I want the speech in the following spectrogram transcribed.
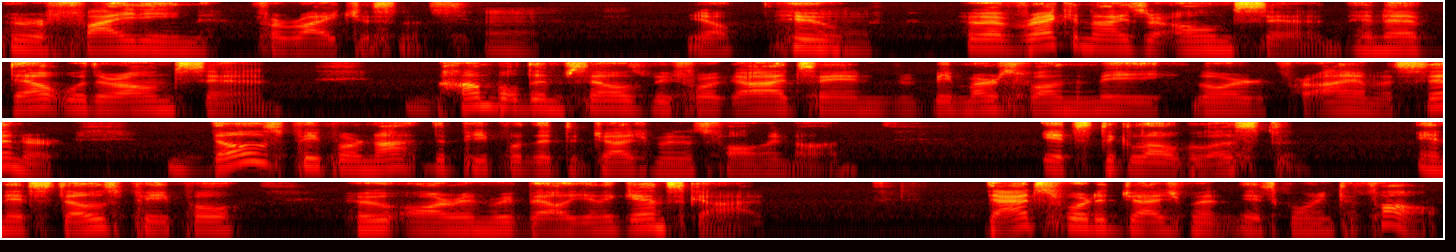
who are fighting for righteousness. Mm. You know, who mm-hmm. who have recognized their own sin and have dealt with their own sin, humbled themselves before God, saying, "Be merciful unto me, Lord, for I am a sinner." those people are not the people that the judgment is falling on. It's the globalist, and it's those people who are in rebellion against God. That's where the judgment is going to fall.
